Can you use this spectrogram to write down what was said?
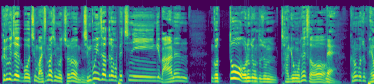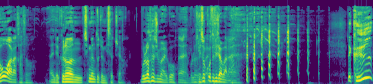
그리고 이제 뭐 지금 말씀하신 것처럼 음. 진보 인사들하고 페친인 게 많은 것도 어느 정도 좀 작용을 해서 네. 그런 거 좀 배워와라 가서. 아, 이제 그런 측면도 좀 있었죠. 물러서지 말고 네, 물론 계속 꼬투리 잡아라. 네. 근데 그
